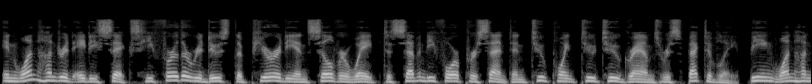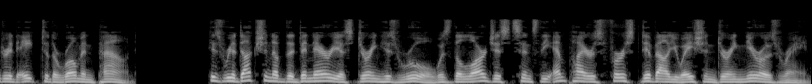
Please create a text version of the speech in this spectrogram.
In 186 he further reduced the purity and silver weight to 74% and 2.22 grams respectively, being 108 to the Roman pound. His reduction of the denarius during his rule was the largest since the empire's first devaluation during Nero's reign.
